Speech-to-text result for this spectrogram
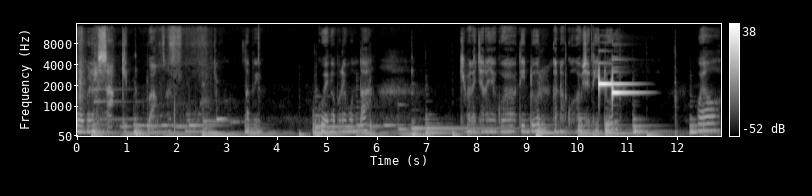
Bener-bener sakit banget mual tapi gue nggak boleh muntah. Gimana caranya gue tidur? Karena gue nggak bisa tidur. Well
